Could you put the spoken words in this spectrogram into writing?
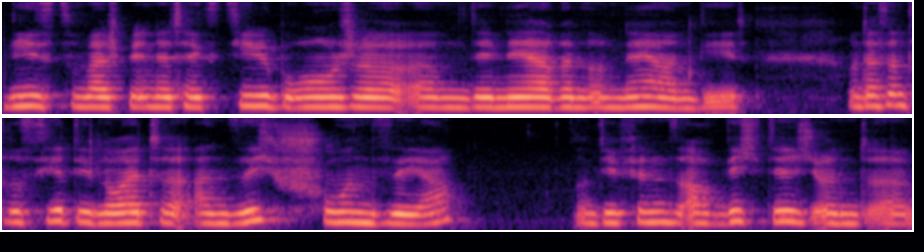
wie es zum Beispiel in der Textilbranche ähm, den Näherinnen und Nähern geht. Und das interessiert die Leute an sich schon sehr. Und die finden es auch wichtig und äh,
